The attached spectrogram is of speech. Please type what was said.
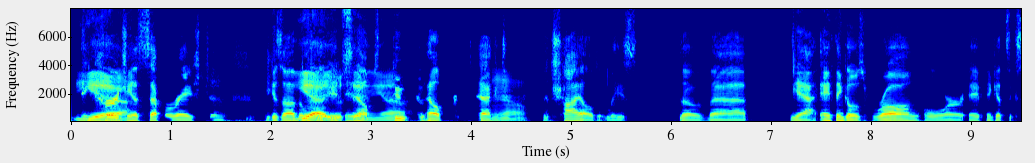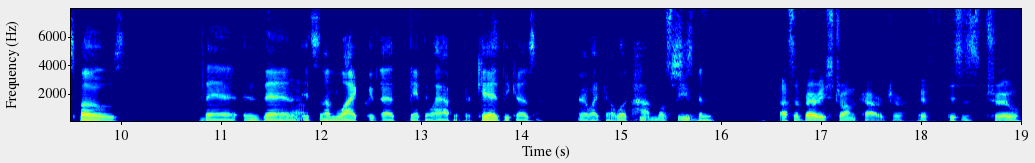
Yeah. encouraging a separation because otherwise Yeah, it, it saying, helps yeah. to, to help protect Yeah. the child at least, so that yeah, anything goes wrong or anything gets exposed, then then Yeah. it's unlikely that anything will happen with their kid because they're like, oh look, That must she's be- been That's a very strong character. If this is true,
